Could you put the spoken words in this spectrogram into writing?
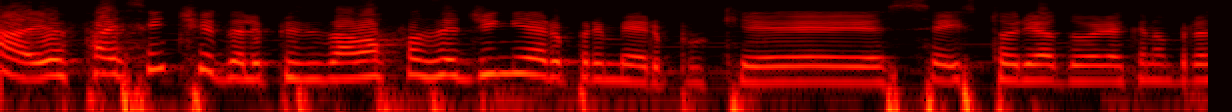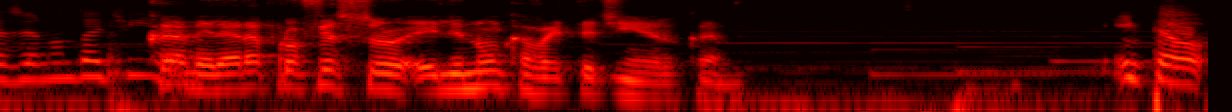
Ah, e faz sentido, ele precisava fazer dinheiro primeiro, porque ser historiador aqui no Brasil não dá dinheiro. Cami, ele era professor, ele nunca vai ter dinheiro, Cami. Então,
